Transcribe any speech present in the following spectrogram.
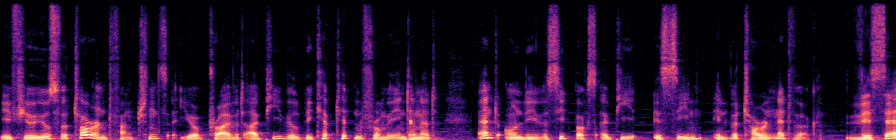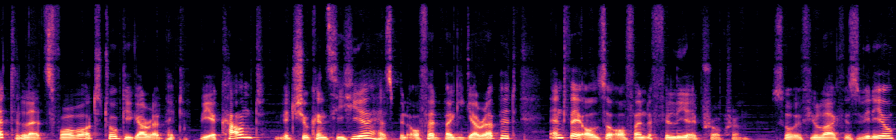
If you use the torrent functions, your private IP will be kept hidden from the internet and only the Seedbox IP is seen in the torrent network. With that, let's forward to GigaRapid. The account, which you can see here, has been offered by GigaRapid and they also offer an affiliate program. So if you like this video,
